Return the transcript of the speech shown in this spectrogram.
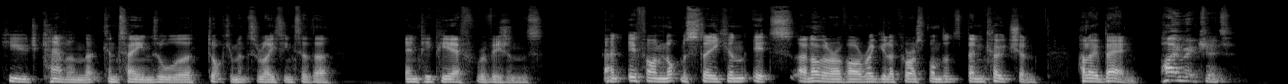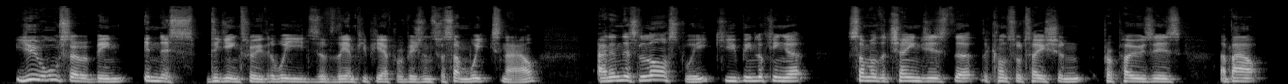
huge cavern that contains all the documents relating to the NPPF revisions. And if I'm not mistaken, it's another of our regular correspondents, Ben Cochin. Hello, Ben. Hi, Richard. You also have been in this digging through the weeds of the NPPF revisions for some weeks now. And in this last week, you've been looking at some of the changes that the consultation proposes about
